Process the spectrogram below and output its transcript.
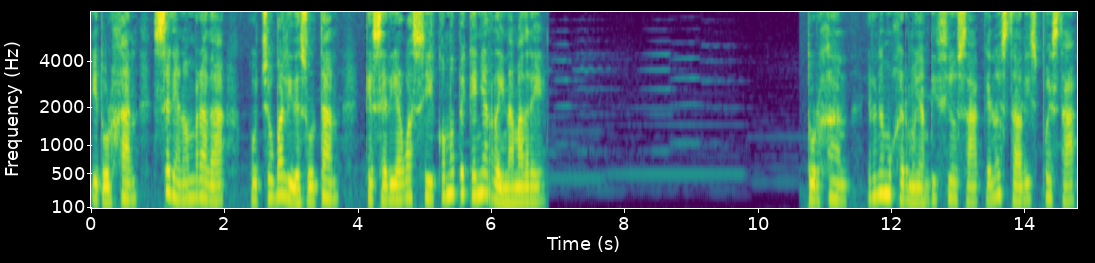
y Turhan sería nombrada Kuchuk Bali de Sultán, que sería algo así como Pequeña Reina Madre. Turhan era una mujer muy ambiciosa que no estaba dispuesta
